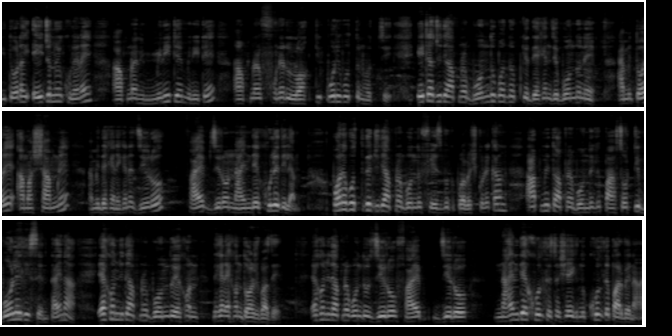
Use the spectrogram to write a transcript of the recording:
দ্বিতীয়টা এই জন্যই খুলে নেয় আপনার মিনিটে মিনিটে আপনার ফোনের লকটি পরিবর্তন হচ্ছে। এটা যদি আপনার বন্ধু বান্ধবকে দেখেন যে, বন্ধু নে, আমি তরে আমার সামনে, আমি দেখেন এখানে জিরো ফাইভ জিরো নাইন দিয়ে খুলে দিলাম। পরবর্তীতে যদি আপনার বন্ধু ফেসবুকে প্রবেশ করে, কারণ আপনি তো আপনার বন্ধুকে পাসওয়ার্ডটি বলে দিচ্ছেন তাই না? এখন যদি আপনার বন্ধু এখন, দেখেন এখন দশ বাজে। এখন যদি আপনার বন্ধু জিরো ফাইভ জিরো নাইন দিয়ে খুলতে চায়, সে কিন্তু খুলতে পারবে না।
